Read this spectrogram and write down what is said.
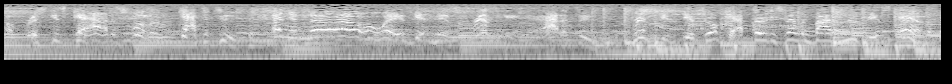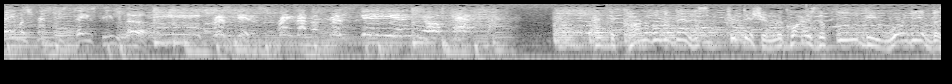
A Friskies cat is full of catitude, and you know he's getting his frisky attitude. Friskies gives your cat 37 vital nutrients and the famous Friskies taste he loves. Mmm, Friskies brings out the frisky in your cat. At the Carnival of Venice, tradition requires the food be worthy of the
